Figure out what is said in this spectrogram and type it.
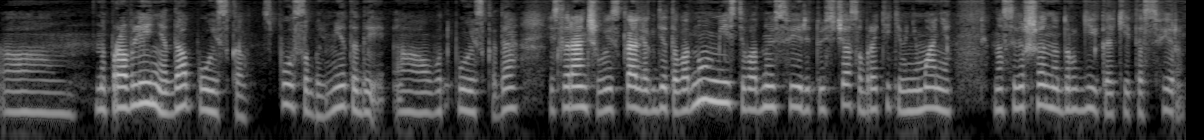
э, направление да, поиска, способы, методы э, вот поиска. Да. Если раньше вы искали где-то в одном месте, в одной сфере, то сейчас обратите внимание на совершенно другие какие-то сферы.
